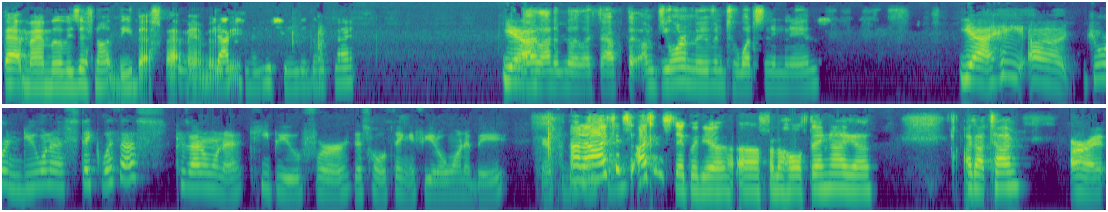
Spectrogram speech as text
Batman movies, if not the best Batman movie. Jackson, have you seen the Dark Knight? Yeah, I, I really like that. But um, do you want to move into what's new news? yeah. Hey, uh, Jordan, do you want to stick with us? Because I don't want to keep you for this whole thing if you don't want to be here for I know I can. I can stick with you uh for the whole thing. I uh I got time. All right.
